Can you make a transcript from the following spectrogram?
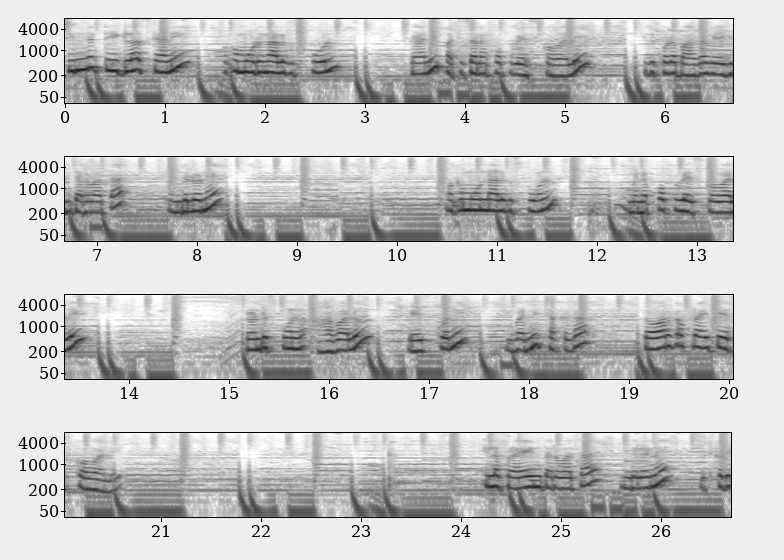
చిన్న టీ గ్లాస్ కానీ ఒక మూడు నాలుగు స్పూన్ కానీ పచ్చిశనగపప్పు వేసుకోవాలి. ఇది కూడా బాగా వేగిన తర్వాత ఇందులోనే ఒక మూడు నాలుగు స్పూన్ మినప్పప్పు వేసుకోవాలి. రెండు స్పూన్ల ఆవాలు వేసుకొని ఇవన్నీ చక్కగా దోరగా ఫ్రై చేసుకోవాలి. ఇలా ఫ్రై అయిన తర్వాత ఇందులోనే చిటికడి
